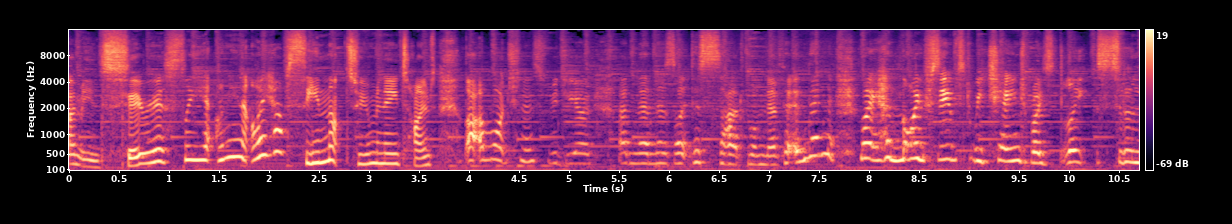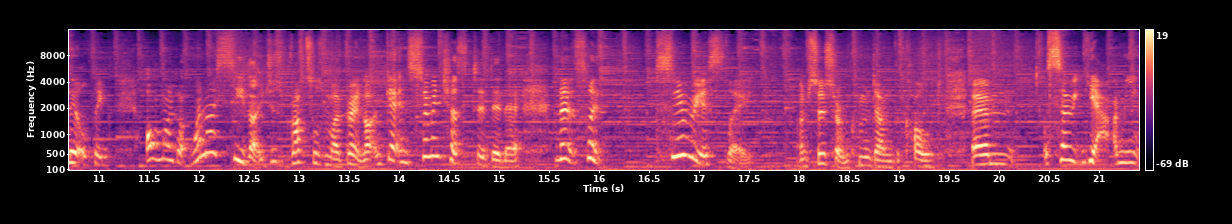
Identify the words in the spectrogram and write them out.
I mean, seriously? I mean, I have seen that too many times. Like, I'm watching this video, and then there's like this sad woman there, and then like her life seems to be changed by like little things. Oh my god, when I see that, it just rattles my brain. Like, I'm getting so interested in it, and it's like, seriously. I'm so sorry, I'm coming down with the cold. Um, so yeah, I mean,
